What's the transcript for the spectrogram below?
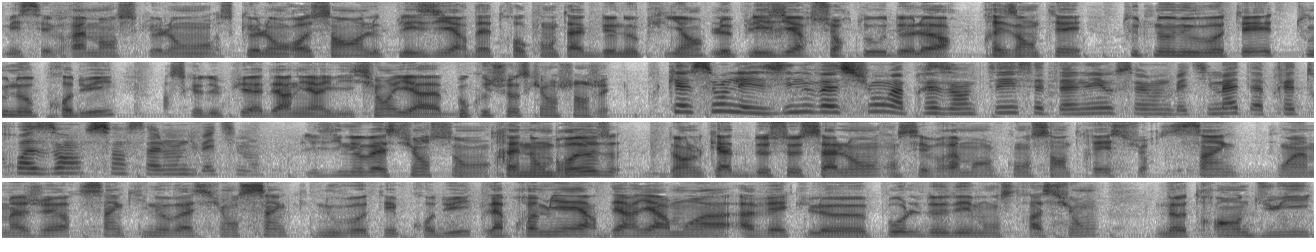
mais c'est vraiment ce que l'on ce que l'on ressent, le plaisir d'être au contact de nos clients, le plaisir surtout de leur présenter toutes nos nouveautés, tous nos produits, parce que depuis la dernière édition, il y a beaucoup de choses qui ont changé. Quelles sont les innovations à présenter cette année au Salon du Bâtiment après trois ans sans Salon du Bâtiment? Les innovations sont très nombreuses. Dans le cadre de ce salon, on s'est vraiment concentré sur cinq points majeurs, cinq innovations, cinq nouveautés produits. La première derrière moi avec le pôle de démonstration, notre enduit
